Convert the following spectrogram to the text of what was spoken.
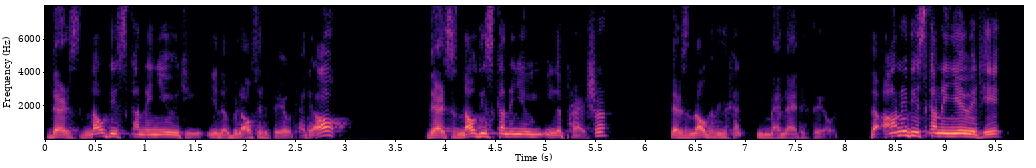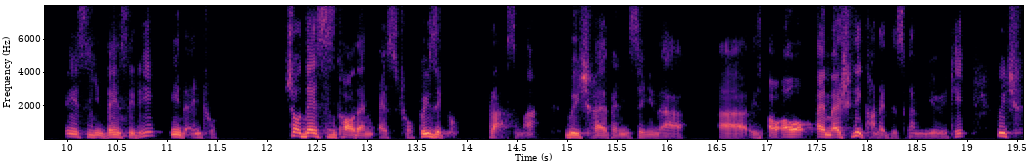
there's no discontinuity in the velocity field at all. There's no discontinuity in the pressure. There's no discontinuity in magnetic field. The only discontinuity is in density in the entropy. So this is called an astrophysical plasma, which happens in a uh, is or, MHD contact discontinuity, which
